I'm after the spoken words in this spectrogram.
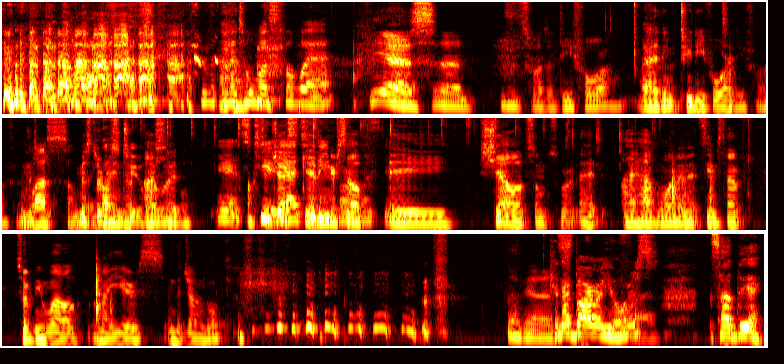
Look a little worse for wear. Yes, uh, that's what a D four. I think two d four. D four. Plus something. Mr. Plus Rainer, two. I would Yeah, it's I'll two, suggest yeah, getting 2d4 yourself plus two. a shell of some sort. I, I have one, and it seems to have served me well in my years in the jungle. Okay, Can I borrow yours? Sadly, I,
